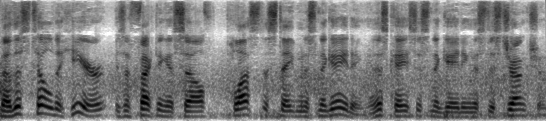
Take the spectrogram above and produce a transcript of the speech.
Now this tilde here is affecting itself plus the statement it's negating. In this case, it's negating this disjunction.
